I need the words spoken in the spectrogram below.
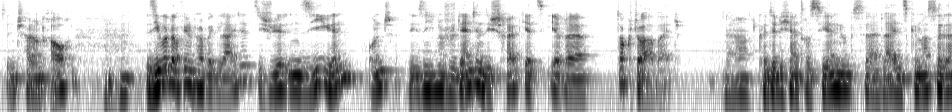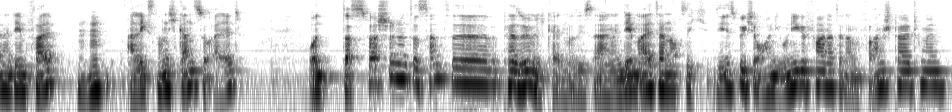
sind Schall und Rauch. Mhm. Sie wurde auf jeden Fall begleitet. Sie studiert in Siegen und sie ist nicht nur Studentin, sie schreibt jetzt ihre Doktorarbeit. Ja. Könnte dich ja interessieren, du bist ja Leidensgenosse dann in dem Fall. Mhm. Alex noch nicht ganz so alt. Und das war schon eine interessante Persönlichkeit, muss ich sagen. In dem Alter noch sich, sie ist wirklich auch an die Uni gefahren, hat dann Veranstaltungen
